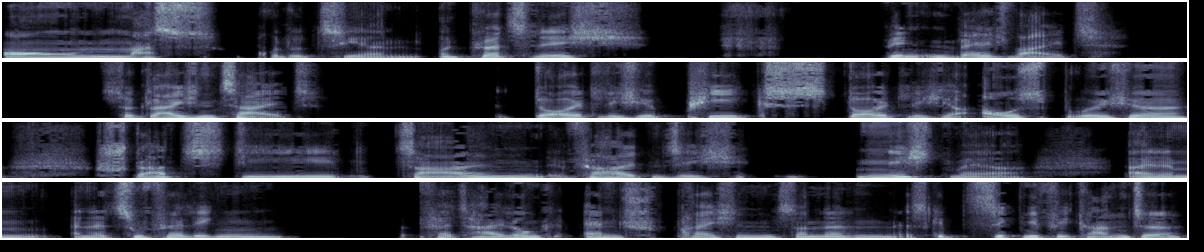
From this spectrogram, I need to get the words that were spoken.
en masse produzieren. Und plötzlich finden weltweit zur gleichen Zeit deutliche Peaks, deutliche Ausbrüche statt. Die Zahlen verhalten sich nicht mehr einem, einer zufälligen Verteilung entsprechend, sondern es gibt signifikante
